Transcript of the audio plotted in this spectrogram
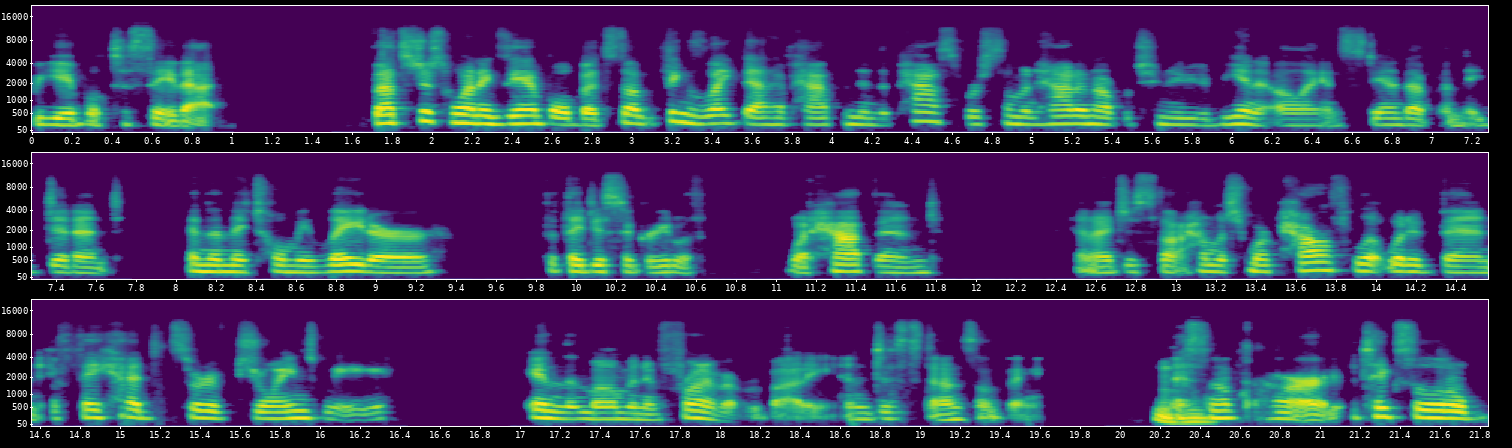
be able to say that. That's just one example, but some things like that have happened in the past where someone had an opportunity to be in LA and stand up and they didn't. And then they told me later that they disagreed with what happened. And I just thought how much more powerful it would have been if they had sort of joined me in the moment in front of everybody and just done something. Mm-hmm. It's not that hard. It takes a little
